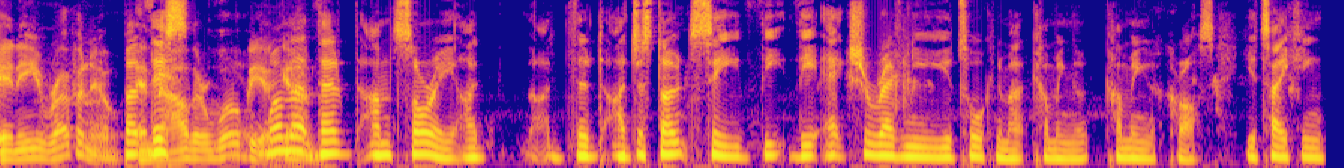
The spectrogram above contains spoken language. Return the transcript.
any revenue, But and this, now there will be well, again. there- I'm sorry, I, I, there- I just don't see the, the extra revenue you're talking about coming coming across. You're taking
